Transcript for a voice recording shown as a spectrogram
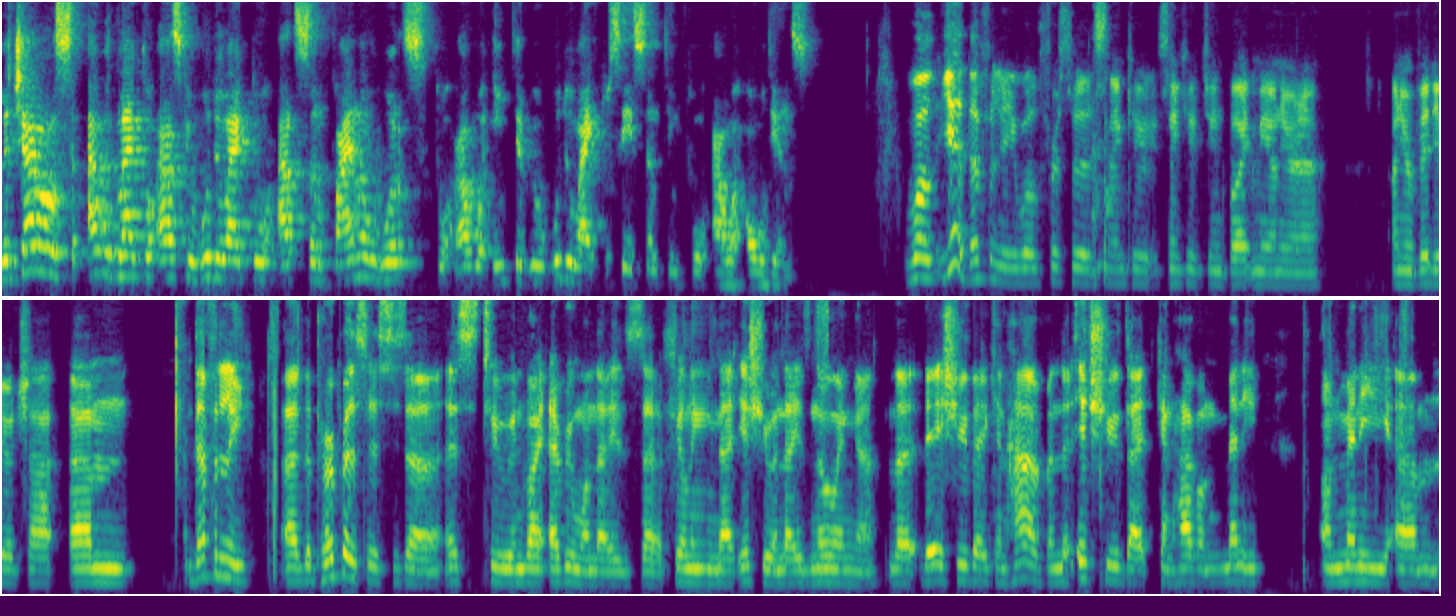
LeCharles, I would like to ask you, would you like to add some final words to our interview? Would you like to say something to our audience? Well, yeah, definitely. Well, first, of all, thank you, thank you to invite me on your uh, on your video chat. Um, definitely, uh, the purpose is is, uh, is to invite everyone that is uh, feeling that issue and that is knowing uh, the the issue they can have and the issue that can have on many on many um,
